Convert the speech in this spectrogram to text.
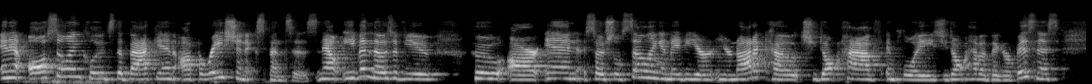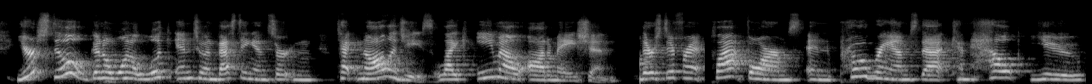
And it also includes the back end operation expenses. Now, even those of you who are in social selling and maybe you're you're not a coach, you don't have employees, you don't have a bigger business, you're still going to want to look into investing in certain technologies like email automation. There's different platforms and programs that can help you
